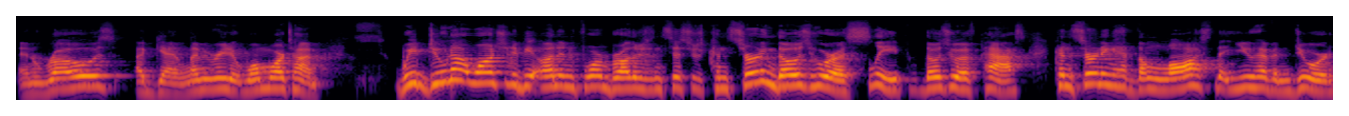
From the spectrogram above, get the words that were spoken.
and rose again. Let me read it one more time. We do not want you to be uninformed, brothers and sisters, concerning those who are asleep, those who have passed, concerning the loss that you have endured,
